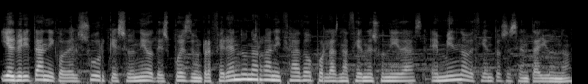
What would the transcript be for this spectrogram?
y el británico del sur que se unió después de un referéndum organizado por las Naciones Unidas en 1961.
